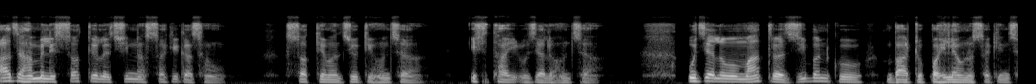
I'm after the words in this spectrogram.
आज हामीले सत्यलाई चिन्न सकेका छौँ। सत्यमा ज्योति हुन्छ स्थायी उज्यालो हुन्छ। उज्यालोमा मात्र जीवनको बाटो पहिल्याउन सकिन्छ।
